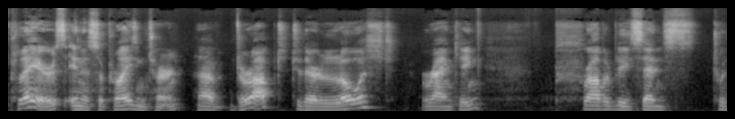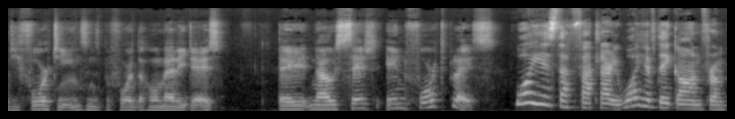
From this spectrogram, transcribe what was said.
players in a surprising turn have dropped to their lowest ranking probably since 2014, since before the Home Ellie days. They now sit in fourth place. Why is that, Fat Larry? Why have they gone from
